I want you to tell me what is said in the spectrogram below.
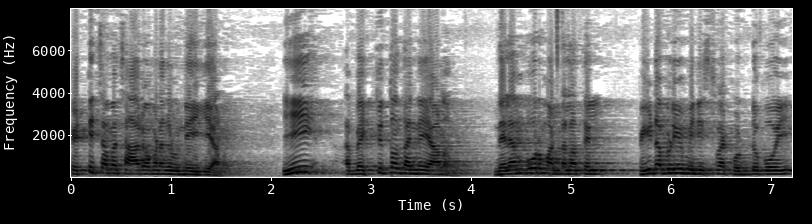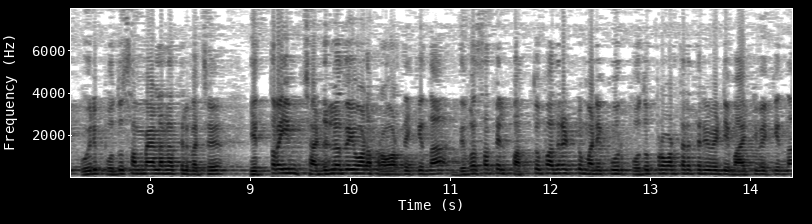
കെട്ടിച്ചമച്ച ആരോപണങ്ങൾ ഉന്നയിക്കുകയാണ്. ഈ വ്യക്തിത്വം തന്നെയാണ് നിലമ്പൂർ മണ്ഡലത്തിൽ പി ഡബ്ല്യു മിനിസ്റ്ററെ കൊണ്ടുപോയി ഒരു പൊതുസമ്മേളനത്തിൽ വെച്ച് ഇത്രയും ചടുലതയോടെ പ്രവർത്തിക്കുന്ന ദിവസത്തിൽ പത്തു പതിനെട്ട് മണിക്കൂർ പൊതുപ്രവർത്തനത്തിന് വേണ്ടി മാറ്റിവെക്കുന്ന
